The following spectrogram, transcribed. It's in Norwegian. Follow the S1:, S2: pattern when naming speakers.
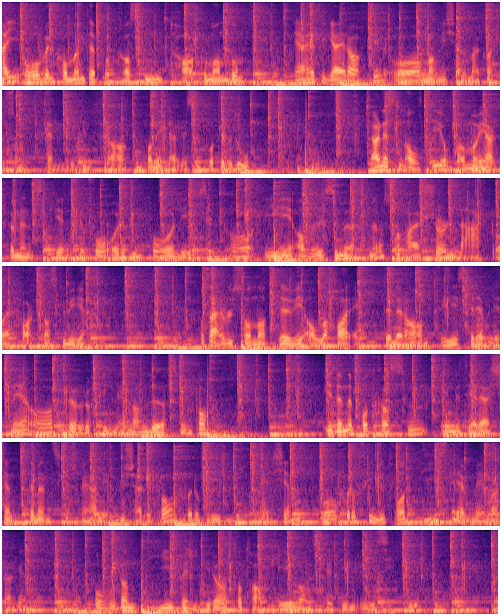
S1: Hei og velkommen til podkasten Ta kommandoen. Jeg heter Geir Aker, og mange kjenner meg kanskje som fenriken fra Kompani Lauritzen på TV 2. Jeg har nesten alltid jobba med å hjelpe mennesker til å få orden på livet sitt, og i alle disse møtene så har jeg sjøl lært og erfart ganske mye. Og så er det vel sånn at vi alle har et eller annet vi strever litt med og prøver å finne en eller annen løsning på. I denne podkasten inviterer jeg kjente mennesker som jeg er litt nysgjerrig på, for å bli litt mer kjent, og for å finne ut hva de strever med i hverdagen, og hvordan de velger å ta tak i vanskelige ting i sitt liv.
